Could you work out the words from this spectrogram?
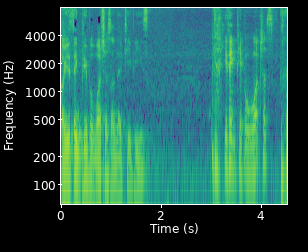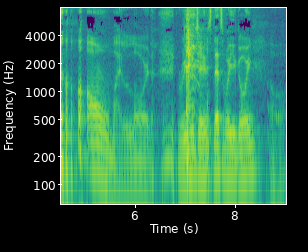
Oh, you think people watch us on their TVs? you think people watch us? oh my lord! Really, James? That's where you're going? Oh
